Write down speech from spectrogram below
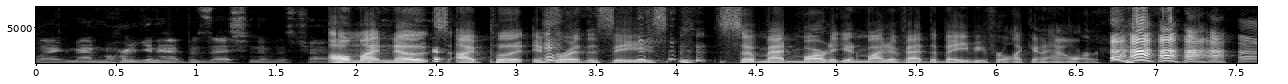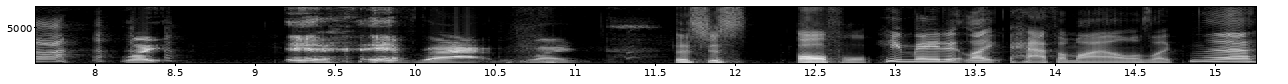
like, Madmartigan had possession of this child? On my notes, I put in parentheses, so Madmartigan might have had the baby for like an hour. Like, if, if that, like, It's just awful. he made it like half a mile. I was like, nah.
